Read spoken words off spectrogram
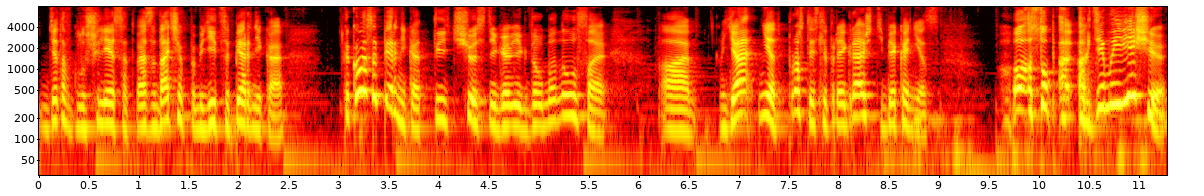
где-то в глуши леса. Твоя задача победить соперника. Какого соперника? Ты чё, снеговик, долбанулся? А, я? Нет, просто если проиграешь, тебе конец. О, стоп, а, а где мои вещи?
